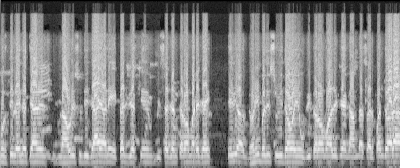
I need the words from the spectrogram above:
મૂર્તિ લઈને ત્યાં નાવડી સુધી જાય અને એક જ વ્યક્તિ વિસર્જન કરવા માટે જાય, તેવી ઘણી બધી સુવિધાઓ અહીં ઊભી કરવામાં આવી છે. ગામના સરપંચ દ્વારા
